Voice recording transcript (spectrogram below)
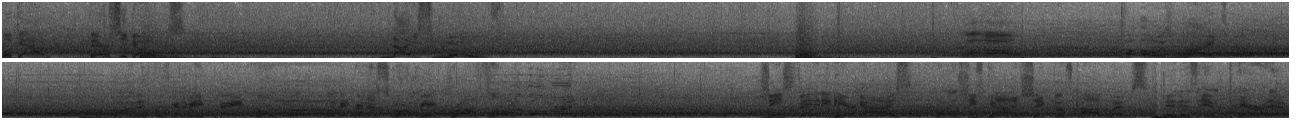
Look out. There she goes. Nice move. Uh-oh. Uh-oh is right. Oh, this is going to be painful. Looking for the Scorpion crosslock. She's fading here, guys. Cole, she's got to shake those cobwebs. It is imperative.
